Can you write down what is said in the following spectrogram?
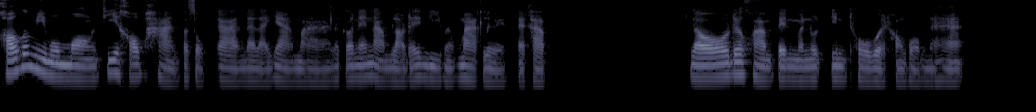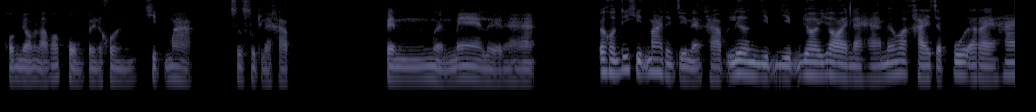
เขาก็มีมุมมองที่เขาผ่านประสบการณ์หลาย ๆ อย่างมา แล้วก็แนะนำเราได้ดีมากๆเลยนะครับ แล้วด้วยความเป็นมนุษย์ introvert ของผมนะฮะ ผมยอมรับว่าผมเป็นคนคิดมากสุด ๆ เลยครับ เป็นเหมือนแม่เลยนะฮะ เป็นคนที่คิดมากจริง ๆ นะครับ เรื่องยิบยิบย่อย ๆ นะฮะ ไม่ว่าใครจะพูดอะไรให้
